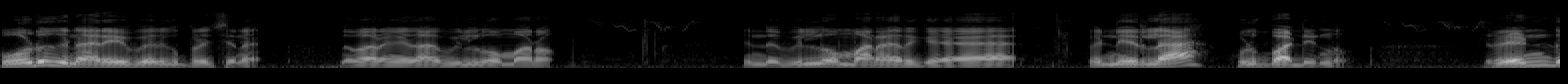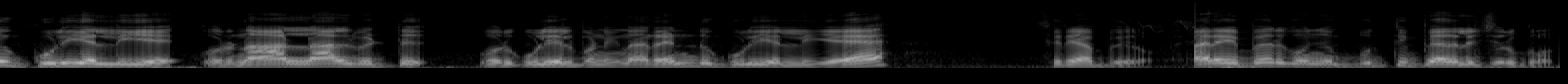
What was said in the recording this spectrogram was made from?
பொடுகு நிறைய பேருக்கு பிரச்சனை. இந்த பாருங்க தான் வில்வ மரம். இந்த வில்வ மரம் இருக்க வெந்நீரில் குளிப்பாட்டிடணும். ரெண்டு குளியல்லையே ஒரு நாலு நாள் விட்டு ஒரு குளியல் பண்ணிங்கன்னா ரெண்டு குளியல்லையே சரியாக போயிடும் நிறைய பேர் கொஞ்சம் புத்தி பேதலிச்சிருக்கும்.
